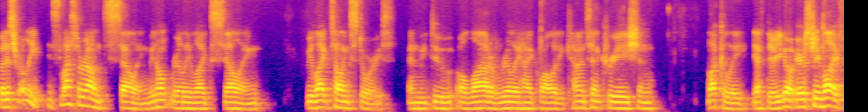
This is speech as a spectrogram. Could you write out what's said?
but it's really it's less around selling. We don't really like selling. We like telling stories and we do a lot of really high quality content creation. Luckily yeah there you go airstream life.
